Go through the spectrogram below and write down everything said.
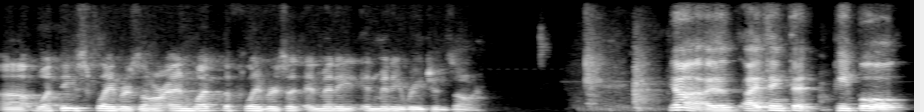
uh, what these flavors are and what the flavors in many in many regions are. Yeah, I, I think that people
